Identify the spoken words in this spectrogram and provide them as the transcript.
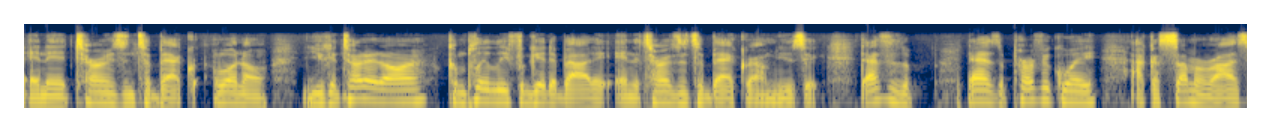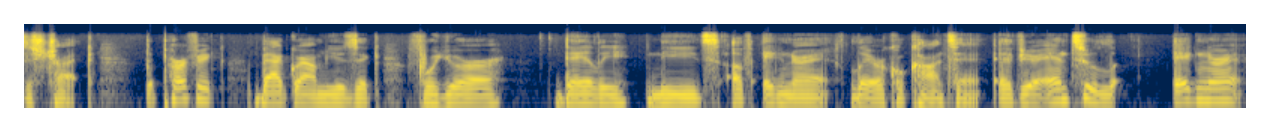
and it turns into background well no you can turn it on completely forget about it and it turns into background music that's the that is the perfect way i could summarize this track the perfect background music for your daily needs of ignorant lyrical content if you're into l- ignorant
